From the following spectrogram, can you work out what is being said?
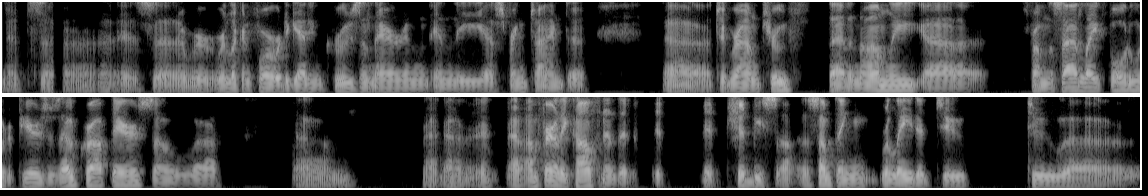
it's uh, it's uh, we're we're looking forward to getting crews in there in in the uh, springtime to uh, to ground truth that anomaly uh, from the satellite photo. It appears there's outcrop there, so uh, um, I, am fairly confident that it it should be so, something related to to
